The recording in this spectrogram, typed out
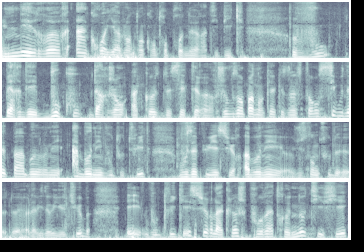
Une erreur incroyable en tant qu'entrepreneur atypique. Vous perdez beaucoup d'argent à cause de cette erreur. Je vous en parle dans quelques instants. Si vous n'êtes pas abonné, abonnez-vous tout de suite. Vous appuyez sur abonner euh, juste en dessous de, la vidéo YouTube et vous cliquez sur la cloche pour être notifié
